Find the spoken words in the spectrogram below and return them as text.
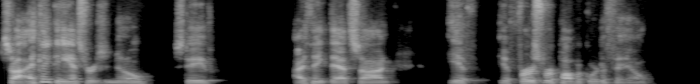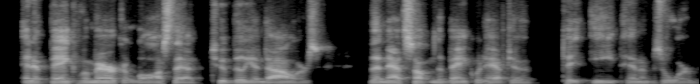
So I think the answer is no, Steve. I think that's on if if First Republic were to fail, and if Bank of America lost that two billion dollars, then that's something the bank would have to to eat and absorb,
